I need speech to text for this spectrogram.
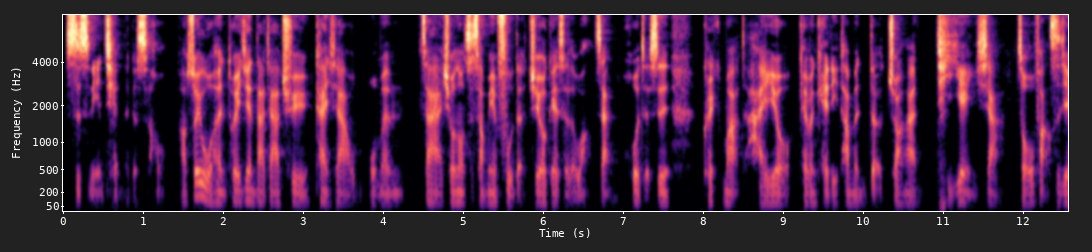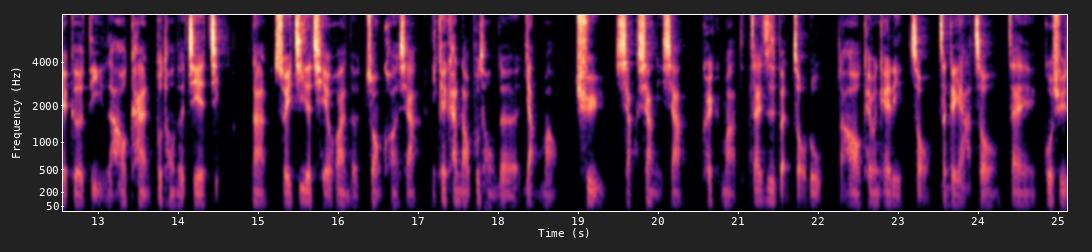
四十年前那个时候。好，所以我很推荐大家去看一下我们。在 show notes 上面附的 GeoGuessr 的网站，或者是 Craig Mart 还有 Kevin Kelly 他们的专案，体验一下走访世界各地，然后看不同的街景。那随机的切换的状况下，你可以看到不同的样貌，去想象一下 Craig Mart 在日本走路，然后 Kevin Kelly 走整个亚洲，在过去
